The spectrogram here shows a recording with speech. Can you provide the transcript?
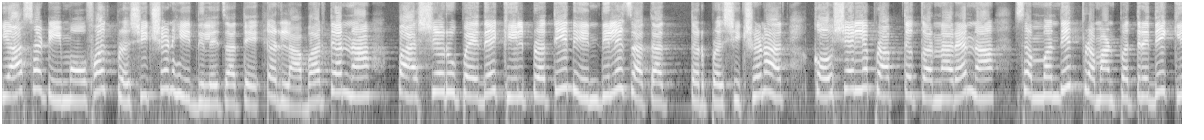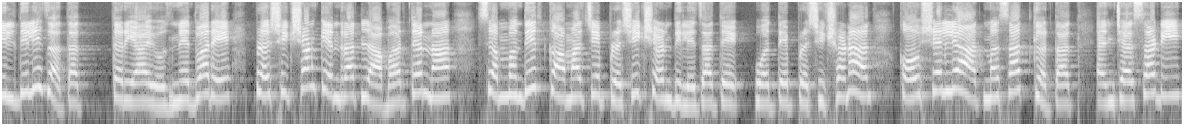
यासाठी मोफत प्रशिक्षणही दिले जाते. तर लाभार्थ्यांना पाचशे रुपये देखील प्रतिदिन दिले जातात. तर प्रशिक्षणात कौशल्य प्राप्त करणाऱ्यांना संबंधित प्रमाणपत्रे देखील दिली जातात. तर या योजनेद्वारे प्रशिक्षण केंद्रात लाभार्थ्यांना संबंधित कामाचे प्रशिक्षण दिले जाते व ते प्रशिक्षणात कौशल्य आत्मसात करतात. त्यांच्यासाठी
